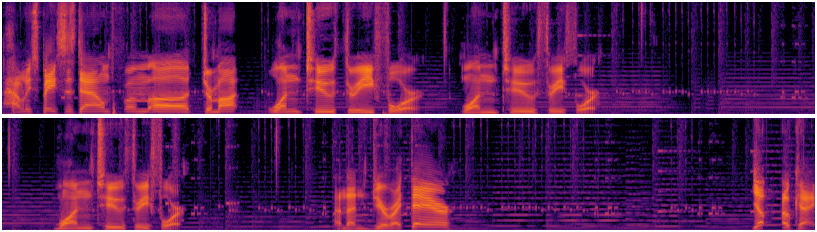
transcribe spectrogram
how many spaces down from uh, Dermot? One, two, three, four. One, two, three, four. One, two, three, four. And then you're right there. Yep, okay.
